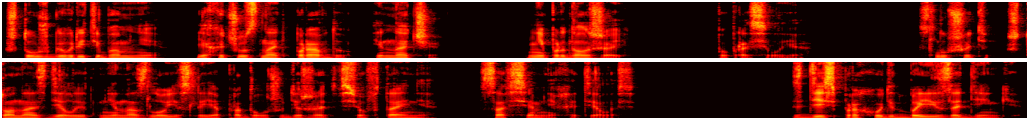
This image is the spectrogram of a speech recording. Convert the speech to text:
Что уж говорить обо мне. Я хочу знать правду, иначе... Не продолжай, попросил я. Слушать, что она сделает мне назло, если я продолжу держать все в тайне, совсем не хотелось. Здесь проходят бои за деньги.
